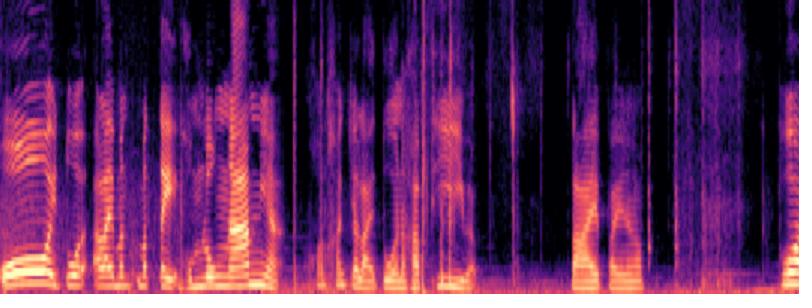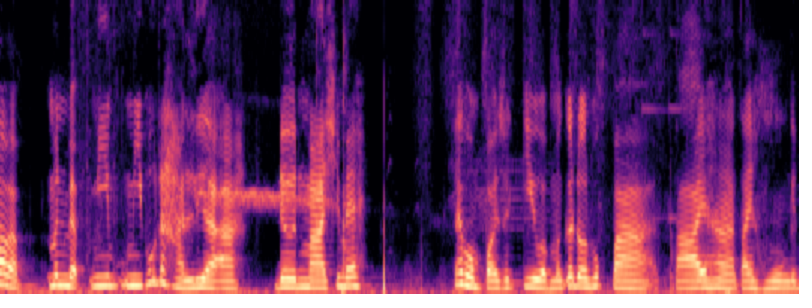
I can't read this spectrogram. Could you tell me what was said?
โอ้ยตัวอะไรมันมาเตะผมลงน้ำเนี่ย ค่อนข้างจะหลายตัวนะครับ ที่แบบตายไปนะครับ เพราะว่าแบบมันแบบมีมีพวกทหารเรืออะเดินมาใช่ไหมให้ผมปล่อยสกิลแบบมันก็โดนพวกปลาตายห่าตายหงกัน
